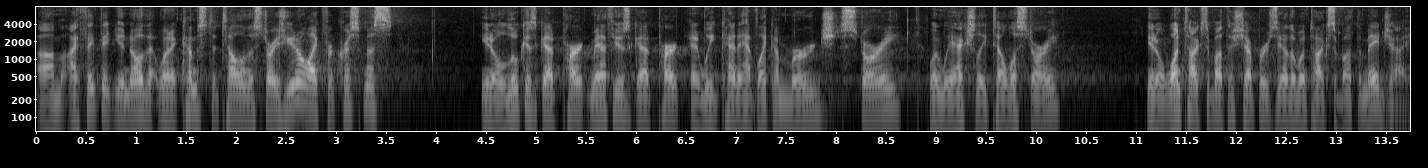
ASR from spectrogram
Um, I think that you know that when it comes to telling the stories, you know, like for Christmas, you know, Luke has got part, Matthew's got part, and we kind of have like a merge story when we actually tell the story. You know, one talks about the shepherds, the other one talks about the magi.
